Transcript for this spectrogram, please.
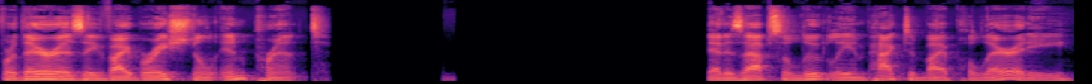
For there is a vibrational imprint that is absolutely impacted by polarity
